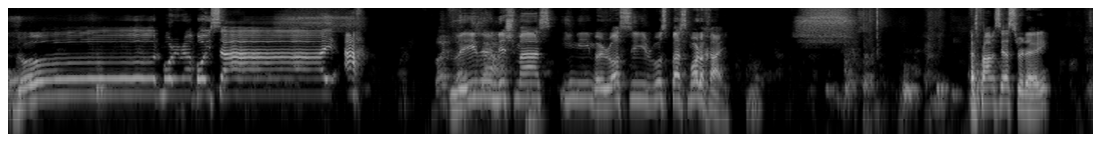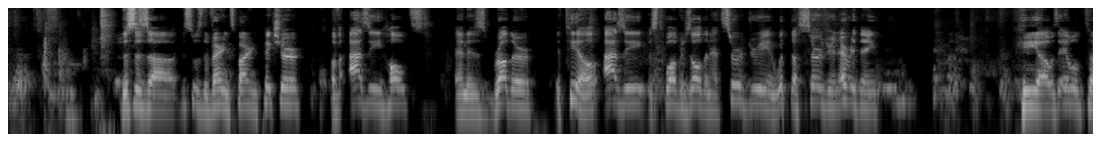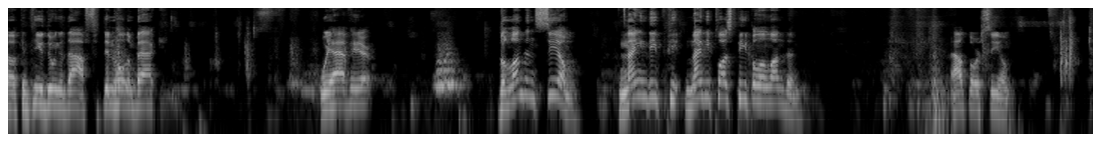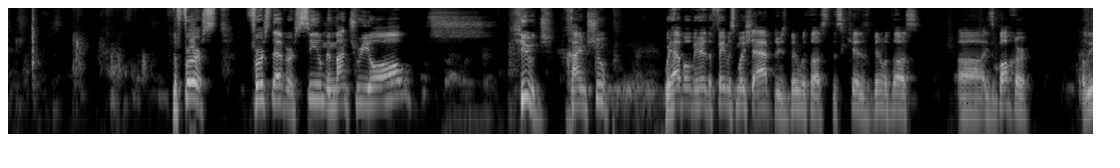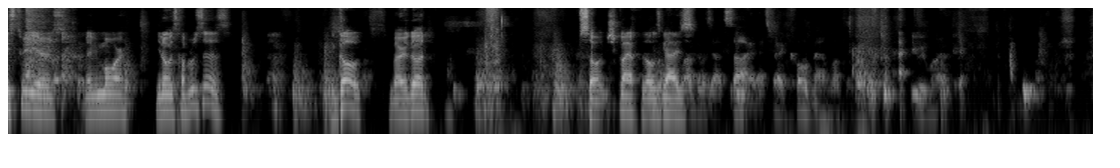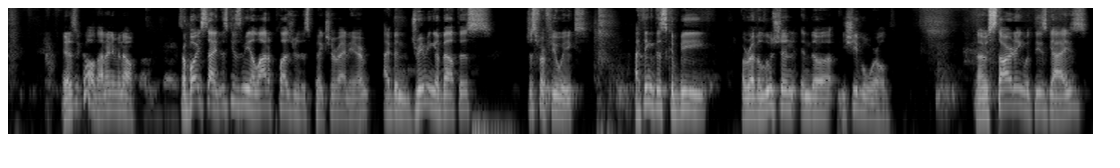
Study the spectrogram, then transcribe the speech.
Good morning, Rabbi Sai. Ah, Leilu Nishmas Imi Merosi Rusbas Mordechai. As promised yesterday, this is uh this was the very inspiring picture of Azi Holtz and his brother Etiel. Azi is 12 years old and had surgery, and with the surgery and everything, he uh, was able to continue doing the daf. Didn't hold him back. We have here the London Siyum, 90, pe- 90 plus people in London. Outdoor Siyum. The first, first ever Siyum in Montreal. Huge. Chaim Shup. We have over here the famous Moshe Apter. He's been with us. This kid has been with us. Uh, he's a Bacher. At least two years, maybe more. You know what his chabrus is? The goat. Very good. So, shkoyach to those guys. London was outside. That's very cold now. London. Happy we wanted it. Is it called? I don't even know. Always- Rabbi side, this gives me a lot of pleasure, this picture right here. I've been dreaming about this just for a few weeks. I think this could be a revolution in the yeshiva world. I was starting with these guys.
